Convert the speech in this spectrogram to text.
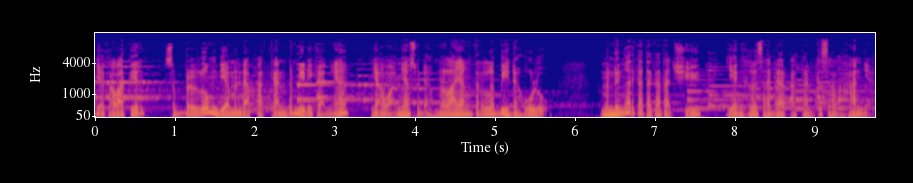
Dia khawatir sebelum dia mendapatkan pendidikannya, nyawanya sudah melayang terlebih dahulu. Mendengar kata-kata Chu, Yen He sadar akan kesalahannya.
